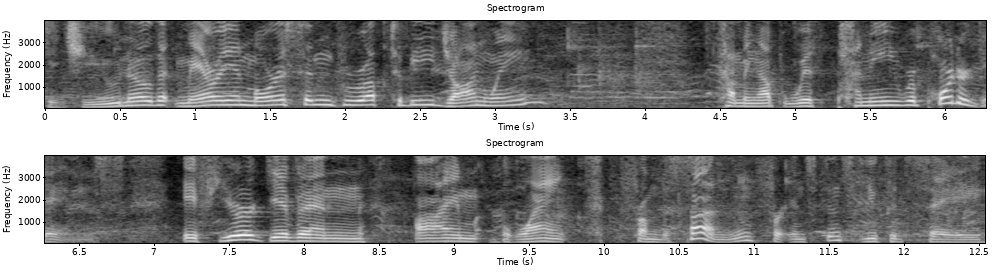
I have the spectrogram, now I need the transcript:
Did you know that Marion Morrison grew up to be John Wayne? Coming up with punny reporter games. If you're given I'm blank from the sun, for instance, you could say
